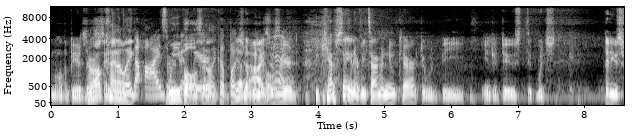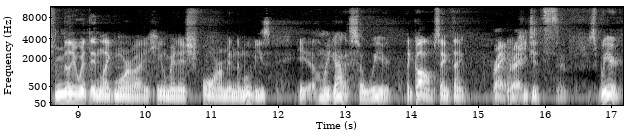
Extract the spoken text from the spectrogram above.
well the beards. They're are the all same. kind of like The eyes are a bit weebles. They're like a bunch yeah, of the eyes are weebles. weird. He kept saying every time a new character would be introduced, which that he was familiar with in like more of a humanish form in the movies. He, oh my god, it's so weird. Like Gollum, same thing. Right, Like, right. He just it's weird.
